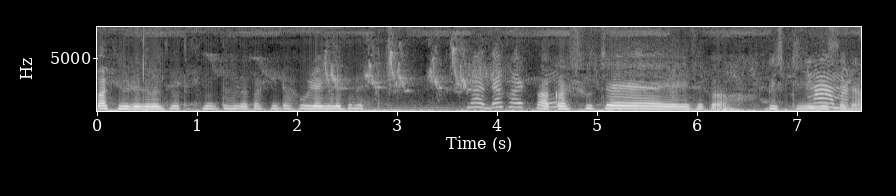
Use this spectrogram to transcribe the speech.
পাখি উড়ে যাবে পাখিটা। উড়ে গেলে পরে। আকাশ উঁচে গেছে বৃষ্টি গেছে গা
